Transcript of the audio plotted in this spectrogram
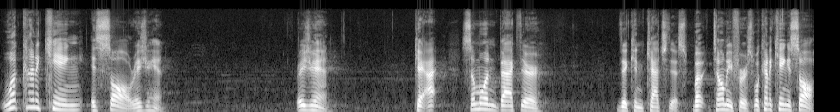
What kind of king is Saul? Raise your hand. Raise your hand. Okay, I, someone back there that can catch this. But tell me first, what kind of king is Saul?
